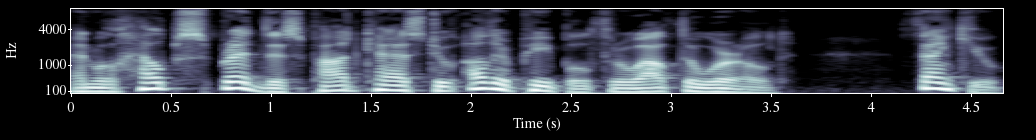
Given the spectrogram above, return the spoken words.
and will help spread this podcast to other people throughout the world. Thank you.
